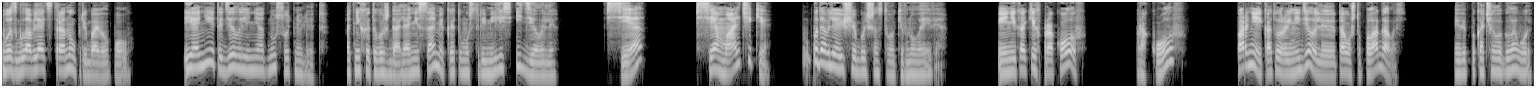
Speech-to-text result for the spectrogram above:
«Возглавлять страну», — прибавил Пол. И они это делали не одну сотню лет. От них этого ждали, они сами к этому стремились и делали. «Все? Все мальчики?» Подавляющее большинство кивнула Эви. «И никаких проколов?» «Проколов?» Парней, которые не делали того, что полагалось. Эви покачала головой.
